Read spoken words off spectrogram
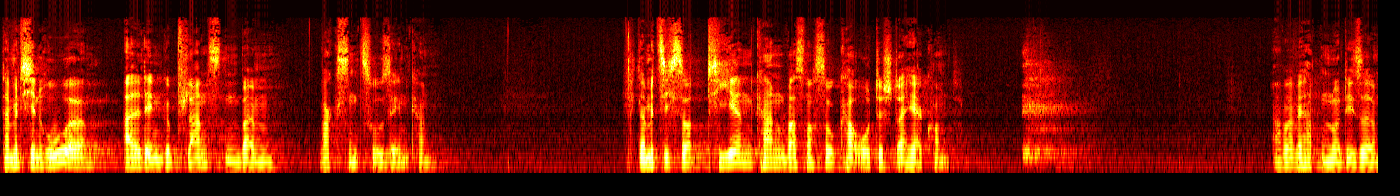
damit ich in Ruhe all dem Gepflanzten beim Wachsen zusehen kann damit sich sortieren kann, was noch so chaotisch daherkommt. Aber wir hatten nur diese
